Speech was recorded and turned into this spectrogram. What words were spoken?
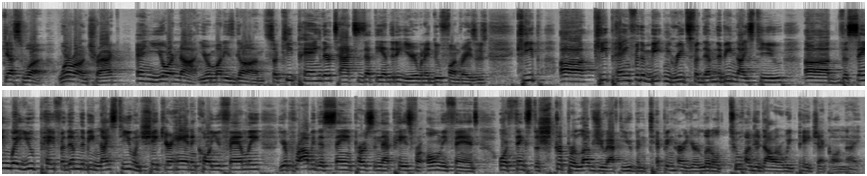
Guess what? We're on track and you're not. Your money's gone. So keep paying their taxes at the end of the year when they do fundraisers. Keep uh, keep paying for the meet and greets for them to be nice to you. Uh, the same way you pay for them to be nice to you and shake your hand and call you family, you're probably the same person that pays for OnlyFans or thinks the stripper loves you after you've been tipping her your little $200 a week paycheck all night.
